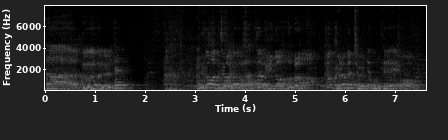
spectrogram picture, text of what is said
하나, 둘, 셋. 형, 진짜 느리다. 그러면 절대 못해. 원어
